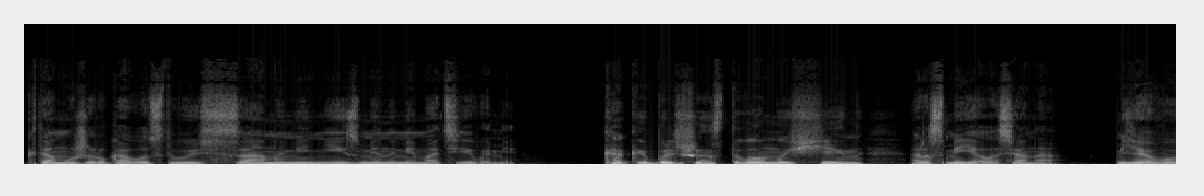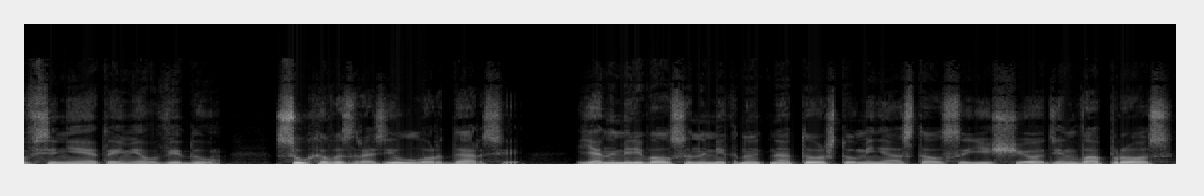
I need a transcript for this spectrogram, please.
к тому же руководствуюсь самыми низменными мотивами». «Как и большинство мужчин», — рассмеялась она. «Я вовсе не это имел в виду», — сухо возразил лорд Дарси. Я намеревался намекнуть на то, что у меня остался еще один вопрос.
